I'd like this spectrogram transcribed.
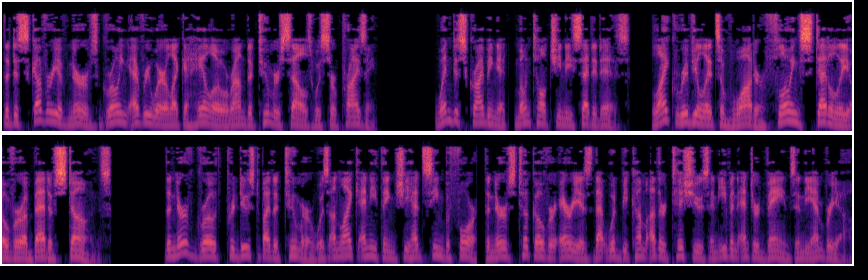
The discovery of nerves growing everywhere like a halo around the tumor cells was surprising. When describing it, Montalcini said it is like rivulets of water flowing steadily over a bed of stones. The nerve growth produced by the tumor was unlike anything she had seen before, the nerves took over areas that would become other tissues and even entered veins in the embryo.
